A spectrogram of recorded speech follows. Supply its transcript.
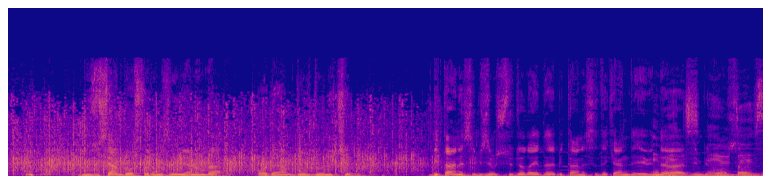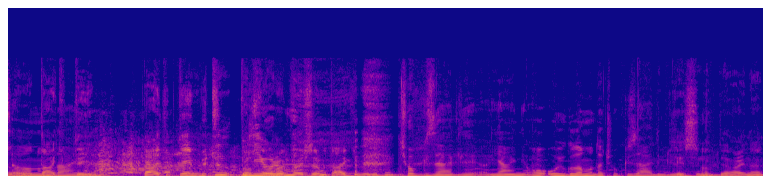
müzisyen dostlarımızın yanında o dönem durduğun için. Bir tanesi bizim stüdyodaydı, bir tanesi de kendi evinde Evet, verdiğim bir konserdi. O, takipteyim. Takipteyim. Bütün dostlarım, arkadaşlarımı takip ediyorum. Çok güzeldi. Yani o uygulama da çok güzeldi biliyorsun. Kesinlikle aynen.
